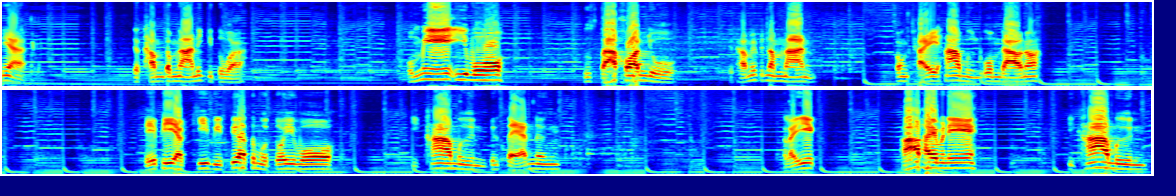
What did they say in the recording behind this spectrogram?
เนี่ย จะทำตำนานได้กี่ตัว ผมมีอีโวสุสาครอยู่ จะทำให้เป็นตำนาน ต้องใช้ห้าหมื่นรวมดาวเนาะเทพีอักคีผีเสื้อสมุดตัวอีโว อีกห้าหมื่นเป็นแสนหนึ่งอะไรอีกพระอภัยมณีอีกห้าหมื่นเ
